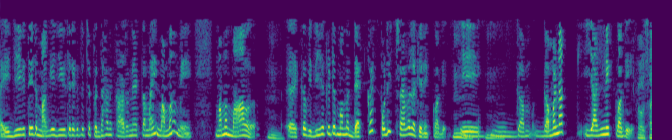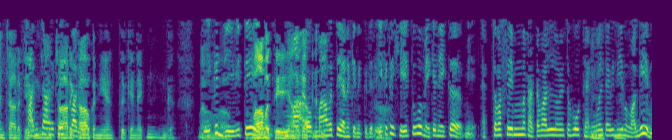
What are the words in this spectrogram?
ඒ ජීවිතේට මගේ ජීවිතේට එකතු වෙච්ච ප්‍රධාන කාරණයක් තමයි මම මේ මම මාව එක විදිහකට මම දැක්කත් පොඩි ට්‍රැවලර් කෙනෙක් වගේ. ඒ ගමනක් යන්නෙක් වගේ. ඔව් සංචාරකයෙක් චාරිකාවක නියත කෙනෙක් ඒක ජීවිතේ මාවතේ යන කෙනෙක්. විදිහට. ඒකට හේතුව මේ කියන්නේ ඒක මේ ඇත්ත වශයෙන්ම රටවල් වලට හෝ තැන් වලට ඇවිදීම වගේම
